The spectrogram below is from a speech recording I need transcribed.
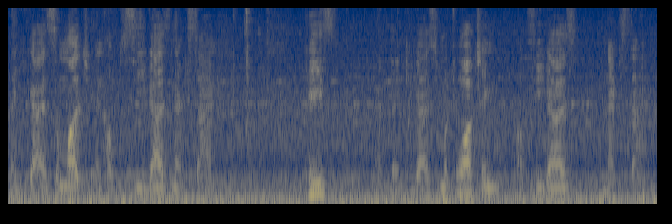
thank you guys so much, and hope to see you guys next time. Peace, and thank you guys so much for watching. I'll see you guys next time.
